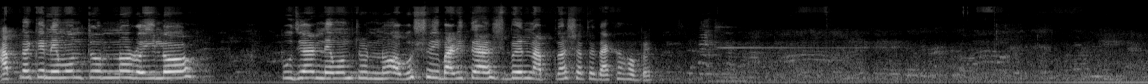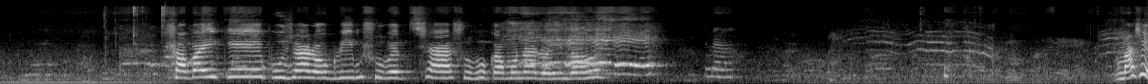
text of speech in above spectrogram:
আপনাকে নেমন্তন্ন রইল। পূজার নেমন্ত্রণ অবশ্যই বাড়িতে আসবেন, আপনার সাথে দেখা হবে। সবাইকে পূজার অগ্রিম শুভেচ্ছা, শুভকামনা রইল। মাসে,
